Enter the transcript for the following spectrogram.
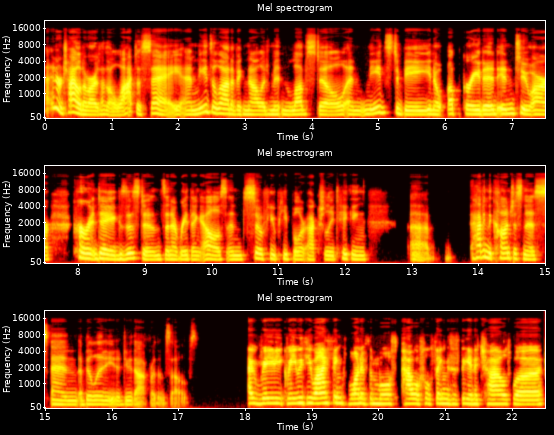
that inner child of ours has a lot to say and needs a lot of acknowledgement and love still and needs to be, you know, upgraded into our current day existence and everything else. And so few people are actually taking, uh, having the consciousness and ability to do that for themselves. I really agree with you. I think one of the most powerful things is the inner child work.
